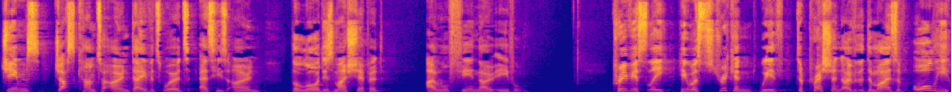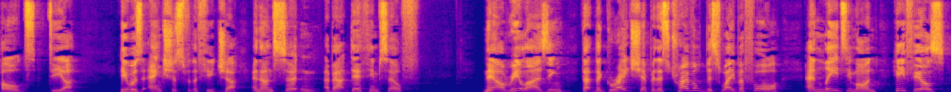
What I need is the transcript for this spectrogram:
Jim's just come to own David's words as his own The Lord is my shepherd, I will fear no evil. Previously, he was stricken with depression over the demise of all he holds dear. He was anxious for the future and uncertain about death himself. Now, realizing that the great shepherd has traveled this way before and leads him on, he feels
